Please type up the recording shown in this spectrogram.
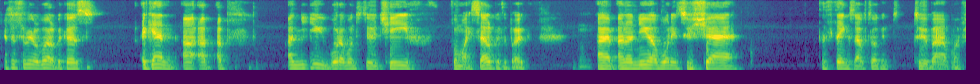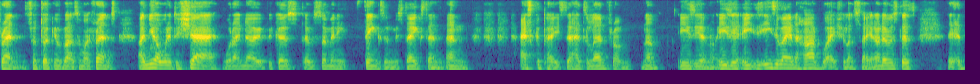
it's a surreal world because again I I, I, I knew what I wanted to achieve for myself with the book, Mm. um, and I knew I wanted to share the things I was talking to about my friends, so talking about to my friends. I knew I wanted to share what I know because there were so many things and mistakes and and escapades that I had to learn from. No, easier, not easier, easy, easy way and a hard way, shall I say? You know, there was this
